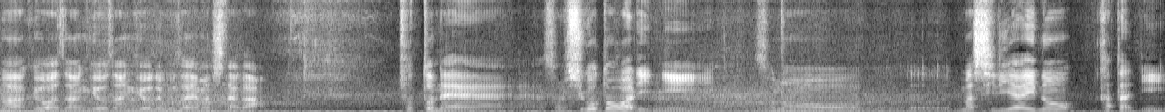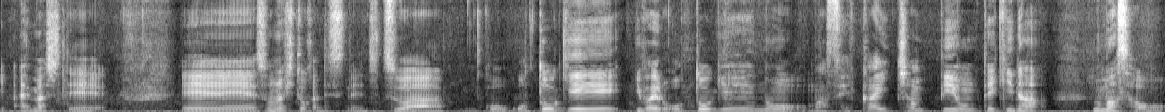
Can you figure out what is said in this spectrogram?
まあ今日は残業残業でございましたが、ちょっとね、その仕事終わりに、その、まあ、知り合いの方に会いまして、えー、その人がですね、実は、こう、音ゲー、いわゆる音ゲーの、まあ、世界チャンピオン的なうまさを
